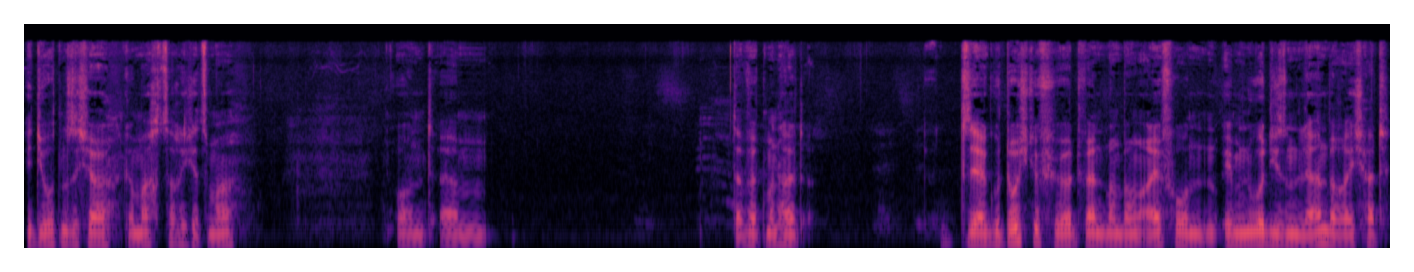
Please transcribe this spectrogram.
idiotensicher gemacht, sag ich jetzt mal. Und ähm, da wird man halt sehr gut durchgeführt, während man beim iPhone eben nur diesen Lernbereich hat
